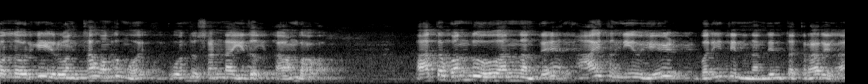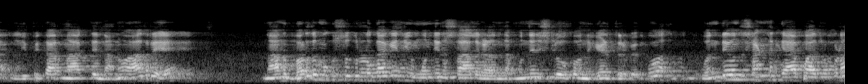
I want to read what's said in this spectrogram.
ಬಲ್ಲವರಿಗೆ ಇರುವಂಥ ಒಂದು ಒಂದು ಸಣ್ಣ ಇದು ಅಹಂಭಾವ ಆತ ಬಂದು ಅಂದಂತೆ, ಆಯಿತು, ನೀವು ಹೇಳಿ, ಬರೀತೀನಿ, ನಂದಿನ ತಕರಾರಿಲ್ಲ, ಲಿಪಿಕಾರನ ಆಗ್ತೀನಿ ನಾನು. ಆದರೆ ನಾನು ಬರೆದು ಮುಗಿಸೋದ್ರೊಳಗಾಗಿ ನೀವು ಮುಂದಿನ ಸಾಲಗಳನ್ನು, ಮುಂದಿನ ಶ್ಲೋಕವನ್ನು ಹೇಳ್ತಿರ್ಬೇಕು. ಒಂದೇ ಒಂದು ಸಣ್ಣ ಗ್ಯಾಪ್ ಆದರೂ ಕೂಡ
